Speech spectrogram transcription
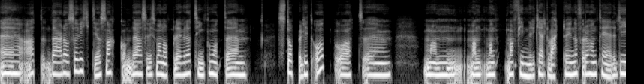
Eh, at da er det også viktig å snakke om det, altså hvis man opplever at ting på en måte stopper litt opp, og at eh, man, man, man, man, finner ikke helt verktøyene for å håndtere de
